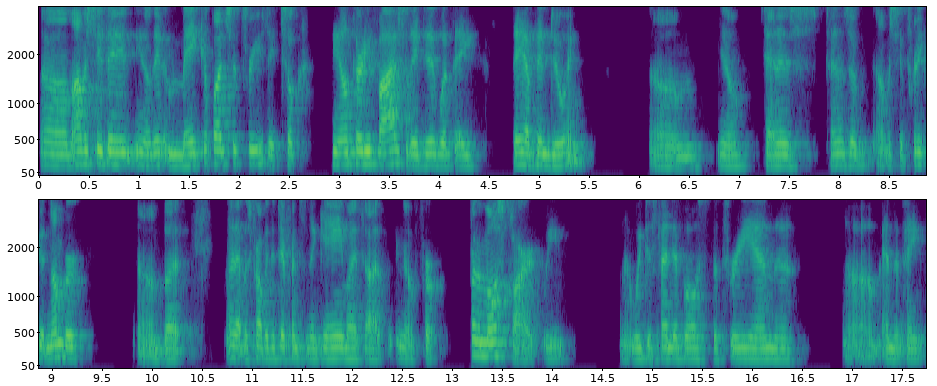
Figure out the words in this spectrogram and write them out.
Um, obviously, they you know they didn't make a bunch of threes. They took you know 35, so they did what they they have been doing. Um, you know, 10 is 10 is a, obviously a pretty good number. Um, but that was probably the difference in the game. I thought, you know, for for the most part, we we defended both the three and the um, and the paint.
